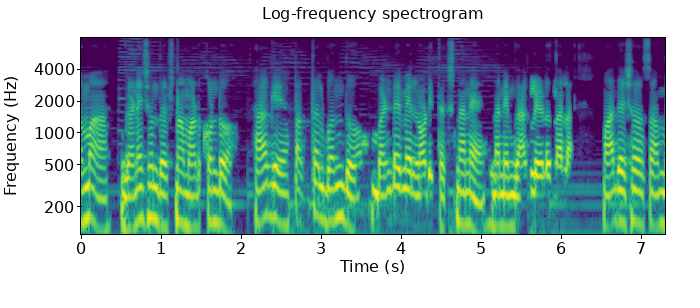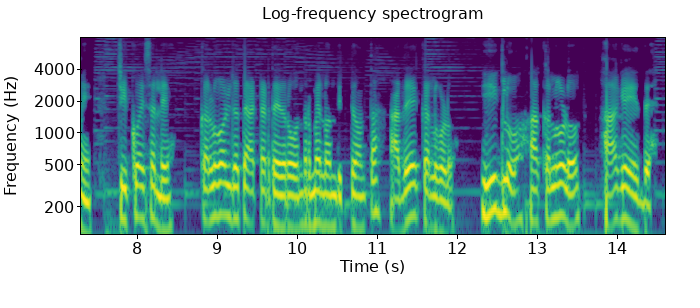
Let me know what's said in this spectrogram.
ನಮ್ಮ ಗಣೇಶನ ದರ್ಶನ ಮಾಡಿಕೊಂಡು ಹಾಗೆ ಪಕ್ಕದಲ್ಲಿ ಬಂದು ಬಂಡೆ ಮೇಲೆ ನೋಡಿದ ತಕ್ಷಣನೇ ನಾನು ನಿಮ್ಗೆ ಆಗಲೇ ಹೇಳಿದ್ನಲ್ಲ ಮಹದೇಶ್ವರ ಸ್ವಾಮಿ ಚಿಕ್ಕ ವಯಸ್ಸಲ್ಲಿ ಕಲ್ಲುಗಳ ಜೊತೆ ಆಟ ಇದ್ರು, ಒಂದ್ರ ಮೇಲೆ ಒಂದಿತ್ತು ಅಂತ ಅದೇ ಕಲ್ಲುಗಳು. ಈಗಲೂ ಆ ಕಲ್ಲುಗಳು ಹಾಗೇ ಇದೆ.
